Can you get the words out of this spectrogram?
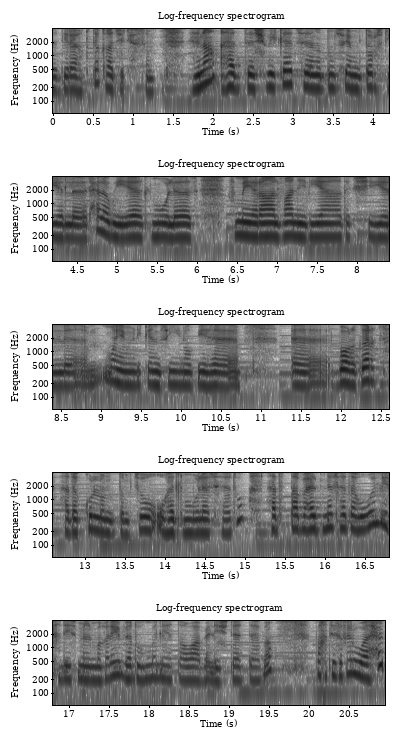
ديرها هكذاك غتجيك حسن هنا هاد الشويكات نظمت فيهم الدرج ديال الحلويات المولات خميرة الفانيليا داكشي ديال المهم اللي كنزينو به المجر هذا كله نظمته وهاد المولات هادو هاد الطابع البنات هذا هو اللي خديت من المغرب هادو هما اللي طوابع اللي جداد دابا. فاختيت غير واحد.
